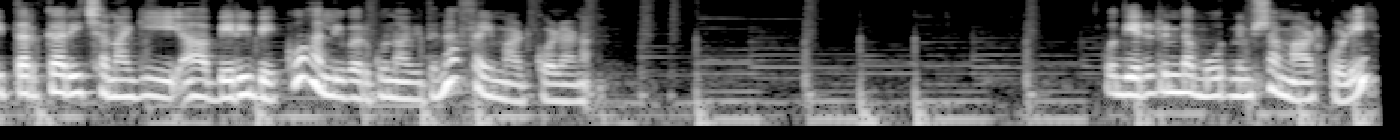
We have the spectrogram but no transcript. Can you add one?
ಈ ತರಕಾರಿ ಚೆನ್ನಾಗಿ ಬೆರಿಬೇಕು. ಅಲ್ಲಿವರೆಗೂ ನಾವು ಇದನ್ನು ಫ್ರೈ ಮಾಡ್ಕೊಳ್ಳೋಣ. ಒಂದು ಎರಡರಿಂದ ಮೂರು ನಿಮಿಷ ಮಾಡ್ಕೊಳ್ಳಿ.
